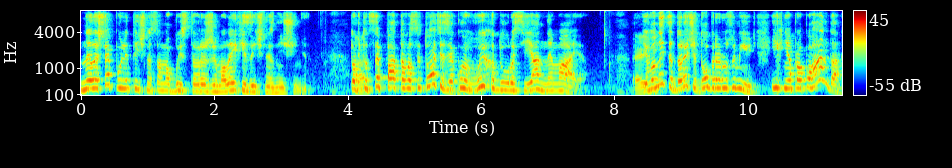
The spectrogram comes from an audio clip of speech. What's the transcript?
не лише політичне самовбивство режиму, але й фізичне знищення. Тобто це патова ситуація, з якої виходу у росіян немає. Е, І вони це, до речі, добре розуміють. Їхня пропаганда,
